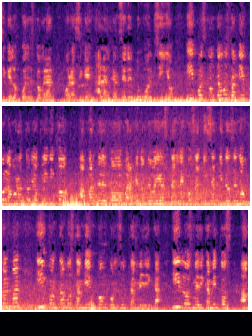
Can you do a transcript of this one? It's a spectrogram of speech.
sí que lo puedes lograr, ahora sí que al alcance de tu bolsillo. Y pues contamos también con laboratorio clínico, aparte de todo para que no te vayas tan lejos aquí cerquitas de Naucalpan y contamos también con consulta médica y los medicamentos a,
